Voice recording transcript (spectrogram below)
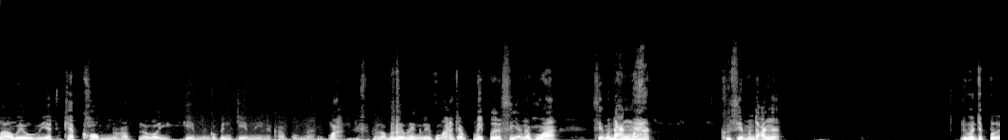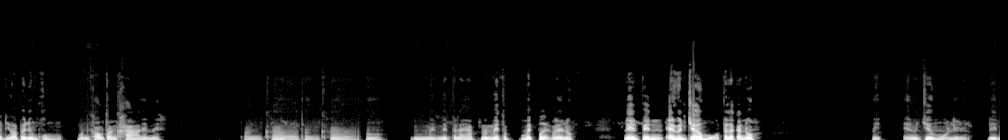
Marvel vs Capcom นะครับ แล้วก็อีกเกมหนึงก็เป็นเกมนี้นะครับผมนะ มา เรามาเริ่มเล่นกันเลย ผมอาจจะไม่เปิดเสียงนะ เพราะว่าเสียงมันดังมาก คือเสียงมันดังอะ่ะ หรือว่าจะเปิดดีว่าเป็นหนึ่งผม มันเข้าตั้งค่าได้ไหม ตั้งค่า ตั้งค่าเออไม่ไม่เป็นไรครับ ไม่ไม่ต้องไม่เปิดก็เลยเนาะ เล่นเป็น Adventure Mode ไปแล้วกันเนาะเฮ้ย Adventure Mode เล่นเล่น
